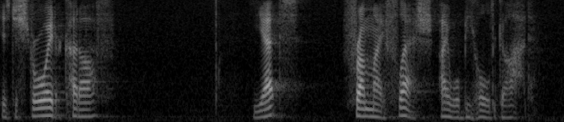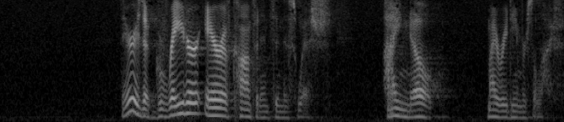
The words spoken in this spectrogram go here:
is destroyed or cut off, Yet from my flesh I will behold God. There is a greater air of confidence in this wish. I know my Redeemer's alive.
